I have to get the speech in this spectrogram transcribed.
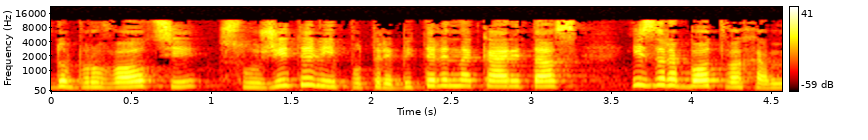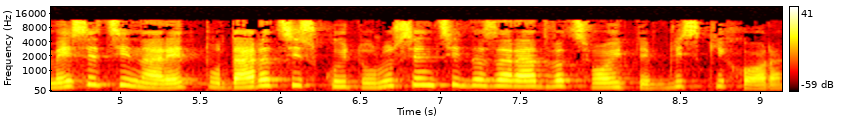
доброволци, служители и потребители на Каритас изработваха месеци наред подаръци, с които русенци да зарадват своите близки хора.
